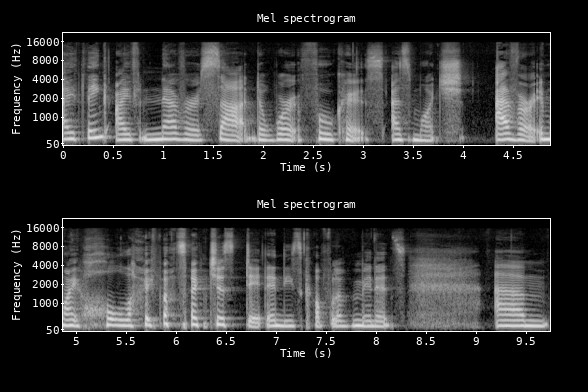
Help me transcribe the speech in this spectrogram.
I think I've never said the word focus as much ever in my whole life as I just did in these couple of minutes. Um,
